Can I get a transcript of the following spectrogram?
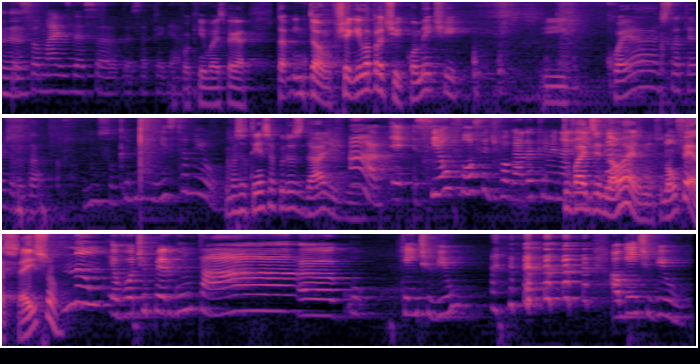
Uhum. Eu sou mais dessa, dessa pegada. Um pouquinho mais pegada. Tá, então, cheguei lá pra ti, cometi. E qual é a estratégia do tá? Eu não sou criminalista, meu. Mas eu tenho essa curiosidade. Ah, se eu fosse advogada criminalista. Tu vai dizer, não, é, tu não fez, é isso? Não, eu vou te perguntar uh, quem te viu. Alguém te viu?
